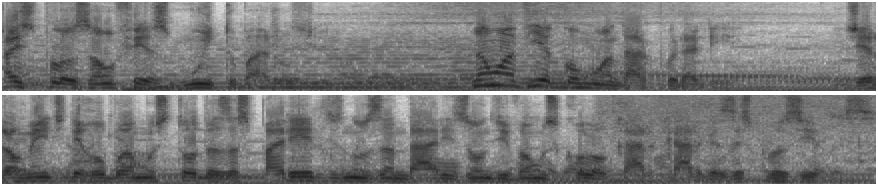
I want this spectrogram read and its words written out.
A explosão fez muito barulho. Não havia como andar por ali. Geralmente derrubamos todas as paredes nos andares onde vamos colocar cargas explosivas.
